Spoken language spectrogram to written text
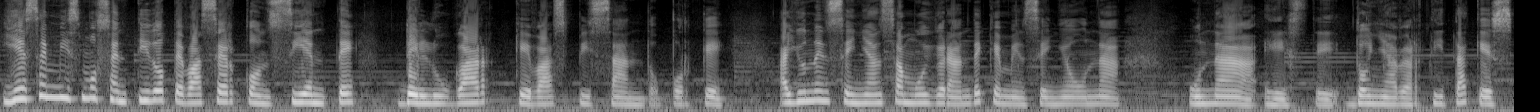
Y ese mismo sentido te va a hacer consciente del lugar que vas pisando. ¿Por qué? Hay una enseñanza muy grande que me enseñó una, una este, doña Bertita, que es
